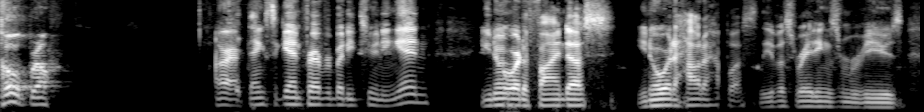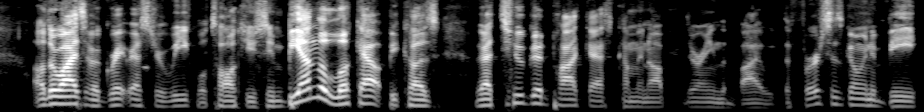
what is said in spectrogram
hope, bro. All right. Thanks again for everybody tuning in. You know where to find us. You know where to how to help us. Leave us ratings and reviews. Otherwise, have a great rest of your week. We'll talk to you soon. Be on the lookout because we got two good podcasts coming up during the bye week. The first is going to be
